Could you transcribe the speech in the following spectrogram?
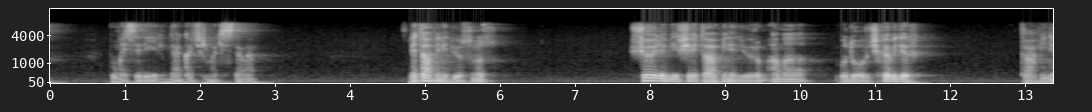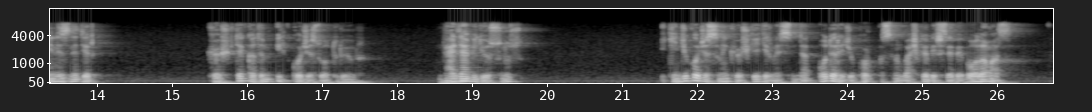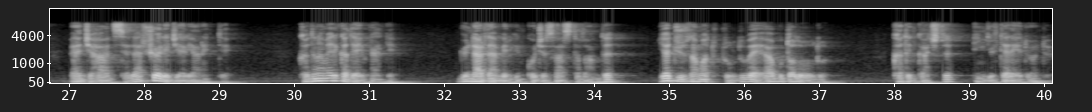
Bu meseleyi elimden kaçırmak istemem. Ne tahmin ediyorsunuz? Şöyle bir şey tahmin ediyorum ama bu doğru çıkabilir. Tahmininiz nedir? Köşkte kadın ilk kocası oturuyor. Nereden biliyorsunuz? İkinci kocasının köşke girmesinden o derece korkmasının başka bir sebebi olamaz. Bence hadiseler şöyle cereyan etti. Kadın Amerika'da evlendi. Günlerden bir gün kocası hastalandı. Ya cüzdama tutuldu veya budala oldu. Kadın kaçtı, İngiltere'ye döndü.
